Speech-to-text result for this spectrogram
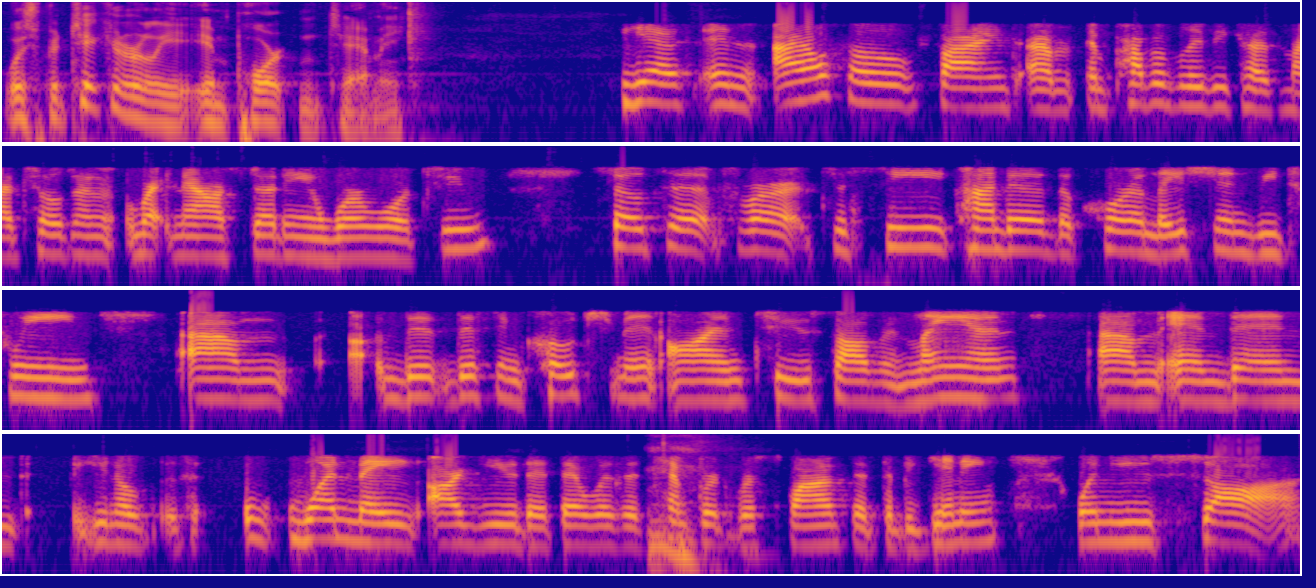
was particularly important, Tammy. Yes, and I also find, um, and probably because my children right now are studying World War II, so to for to see kind of the correlation between um, this encroachment onto sovereign land, um, and then you know one may argue that there was a tempered response at the beginning when you saw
